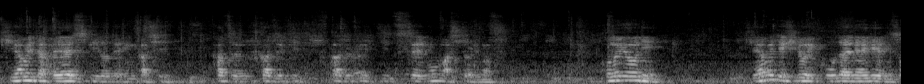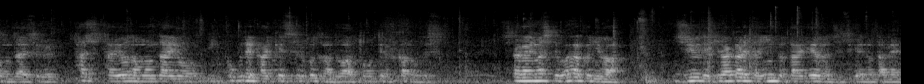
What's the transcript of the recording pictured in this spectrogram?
極めて速いスピードで変化しかつ不可不可実性も増しております。このように極めて広い広大なエリアに存在する多種多様な問題を一国で解決することなどは到底不可能です。従いまして我が国は自由で開かれたインド太平洋の実現のため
